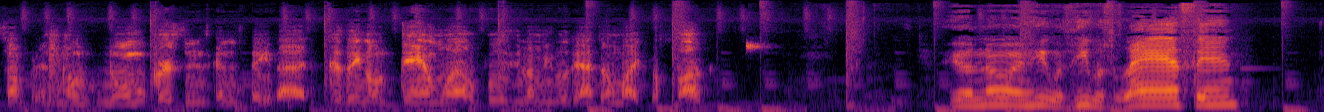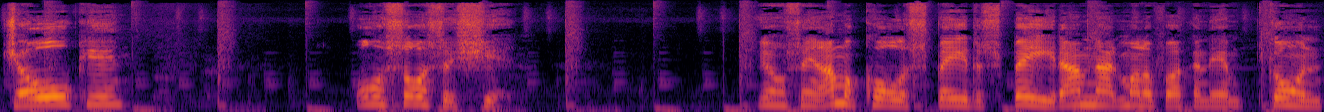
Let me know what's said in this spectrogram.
something. No normal person is gonna say that because they know damn well police are gonna be looking at them like the fuck. You know, and he was he was laughing, joking, all sorts of shit. You know what I'm saying? I'm gonna call a spade a spade. I'm not motherfucking them going,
